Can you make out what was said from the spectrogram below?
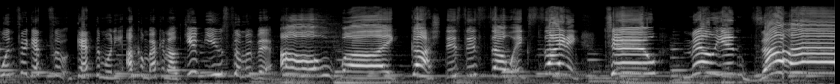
once I get so get the money. I'll come back and I'll give you some of it. Oh my gosh, this is so exciting. Two million dollars.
